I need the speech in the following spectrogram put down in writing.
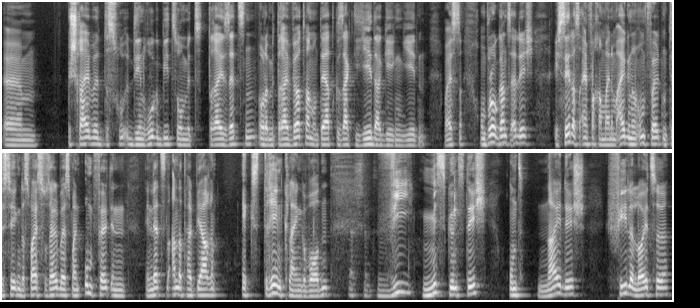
ähm, beschreibe das, den Ruhrgebiet so mit drei Sätzen oder mit drei Wörtern und der hat gesagt, jeder gegen jeden, weißt du? Und Bro, ganz ehrlich, ich sehe das einfach an meinem eigenen Umfeld und deswegen, das weißt du selber, ist mein Umfeld in den letzten anderthalb Jahren extrem klein geworden wie missgünstig und neidisch viele Leute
